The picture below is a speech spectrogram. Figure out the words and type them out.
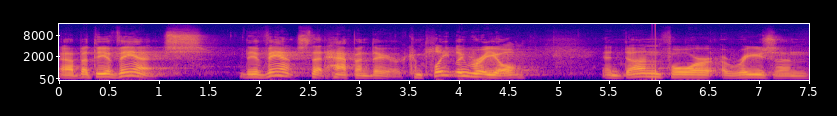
but the events, the events that happened there, completely real and done for a reason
